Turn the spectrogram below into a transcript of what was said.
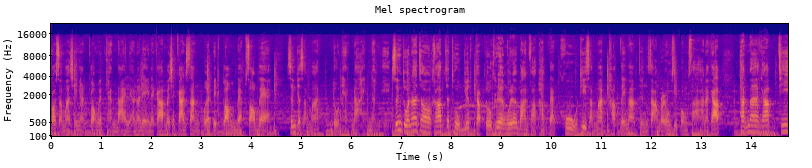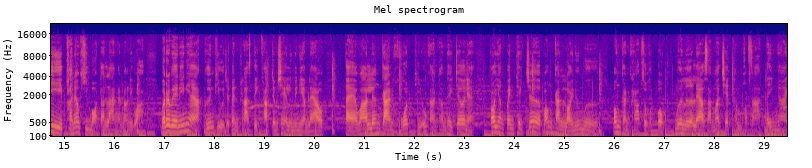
ก็สามารถใช้งานกล้องเว็บแคมได้แล้วนั่นเองนะครับ ไม่ใช่การสั่งเปิดปิดกล้องแบบซอฟต์แวร์ ซึ่งจะสามารถโดนแฮกได้นั่นเอง ซึ่งตัวหน้าจอครับจะถูกยึดกับตัวเครื่องไว้ด้วยบานฝาพับแบบคู่ที่สามารถพับได้มากถึง 360 องศานะครับ ถัดมาครับที่ Panel Keyboard ด้านล่างกันบ้างดีกว่า บริเวณนี้เนี่ยพื้นผิวจะเป็นพลาสติกครับจะไม่ใช่อลูมิเนียมแล้วแต่ว่าเรื่องการโค้ดผิวการทำเท็กเจอร์เนี่ยก็ยังเป็นเท็กเจอร์ป้องกันรอยนิ้วมือ ป้องกันคราบสกปรกเมื่อเลอะแล้วสามารถเช็ดทำความสะอาดได้ง่าย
